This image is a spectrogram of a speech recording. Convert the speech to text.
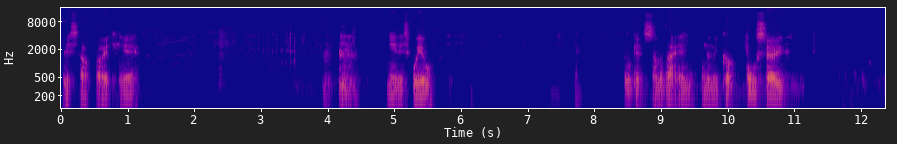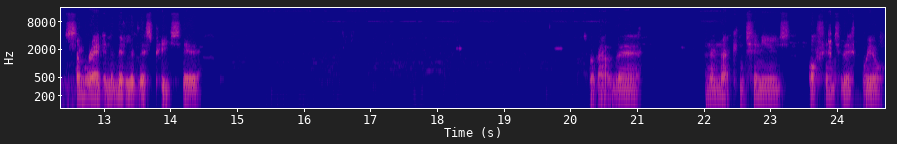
this upright here near this wheel. We'll get some of that in and then we've got also some red in the middle of this piece here. about there, and then that continues off into this wheel.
